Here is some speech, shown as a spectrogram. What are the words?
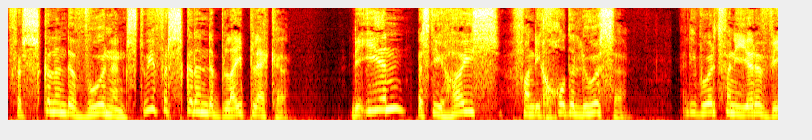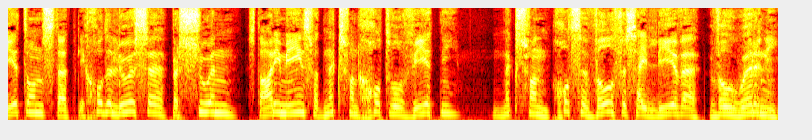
verskillende wonings, twee verskillende blyplekke. Die een is die huis van die goddelose. In die woord van die Here weet ons dat die goddelose persoon, daardie mens wat niks van God wil weet nie, niks van God se wil vir sy lewe wil hoor nie.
